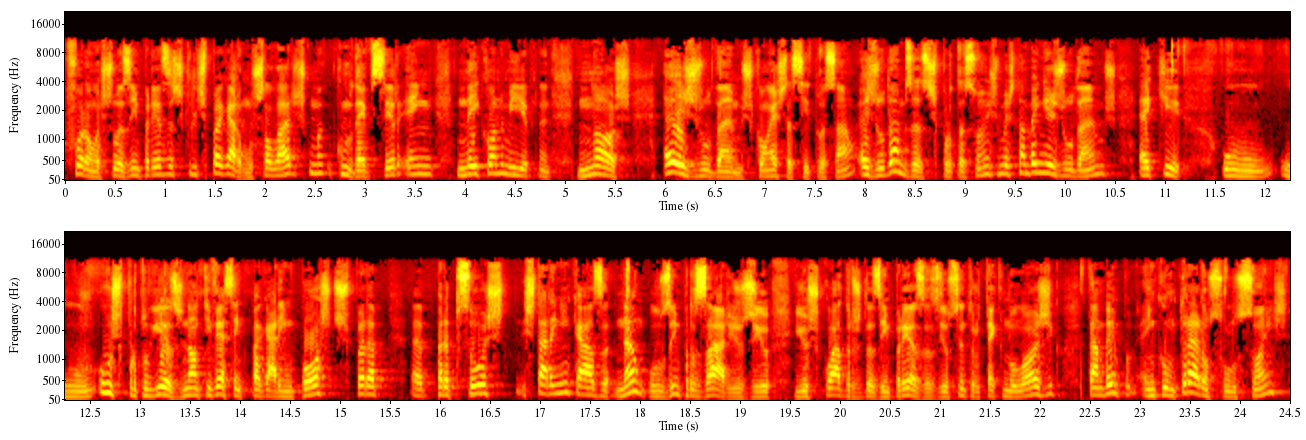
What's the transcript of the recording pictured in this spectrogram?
foram as suas empresas que lhes pagaram os salários como, como deve ser em, na economia. Portanto, nós ajudamos com esta situação, ajudamos as exportações, mas também ajudamos a que o, o, os portugueses não tivessem que pagar impostos para, eh, para pessoas estarem em casa. Não, os empresários e, e os quadros das empresas e o centro tecnológico também encontraram soluções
